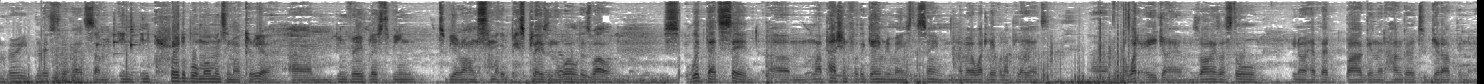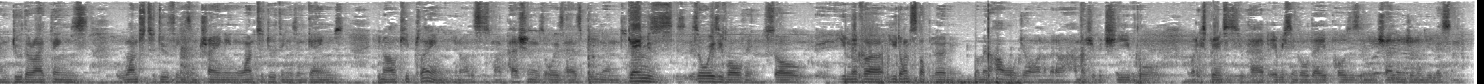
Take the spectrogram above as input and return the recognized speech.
I'm very blessed to have had some in, incredible moments in my career. Um, been very blessed to be to be around some of the best players in the world as well. So with that said, um, my passion for the game remains the same, no matter what level I play at, um, what age I am. As long as I still, you know, have that bug and that hunger to get up and, and do the right things, want to do things in training, want to do things in games, you know, I'll keep playing. You know, this is my passion, it always has been, and game is, is, is always evolving. So you never, you don't stop learning, no matter how old you are, no matter how much you've achieved or what experiences you've had. Every single day poses a new challenge and a new lesson.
